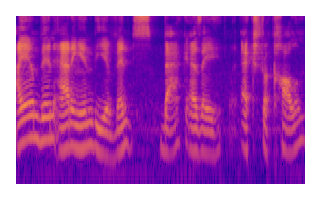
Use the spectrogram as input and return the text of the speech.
I am then adding in the events back as a extra column.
